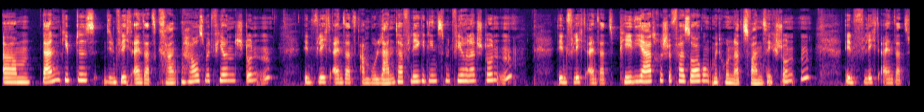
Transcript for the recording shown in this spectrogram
Ähm, dann gibt es den Pflichteinsatz Krankenhaus mit 400 Stunden, den Pflichteinsatz ambulanter Pflegedienst mit 400 Stunden, den Pflichteinsatz pädiatrische Versorgung mit 120 Stunden, den Pflichteinsatz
